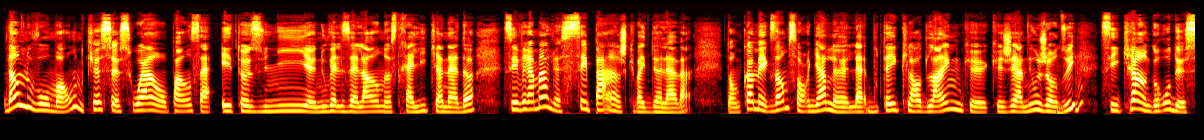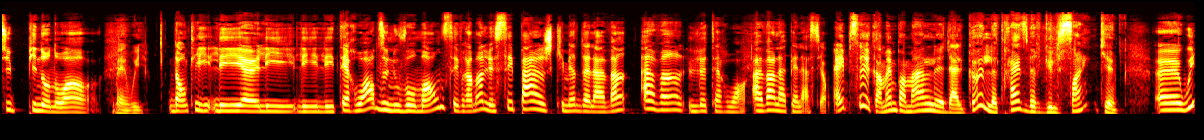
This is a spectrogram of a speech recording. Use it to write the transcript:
dans le Nouveau Monde, que ce soit, on pense à États-Unis, euh, Nouvelle-Zélande, Australie, Canada, c'est vraiment le cépage qui va être de l'avant. Donc, comme exemple, si on regarde le- la bouteille Cloudline que, que j'ai amenée aujourd'hui, c'est écrit en gros dessus Pinot Noir. Ben oui. Donc, les, les, euh, les, terroirs du Nouveau Monde, c'est vraiment le cépage qu'ils mettent de l'avant avant le terroir, avant l'appellation. Et puis ça, il y a quand même pas mal d'alcool, le 13,5. Euh, oui,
